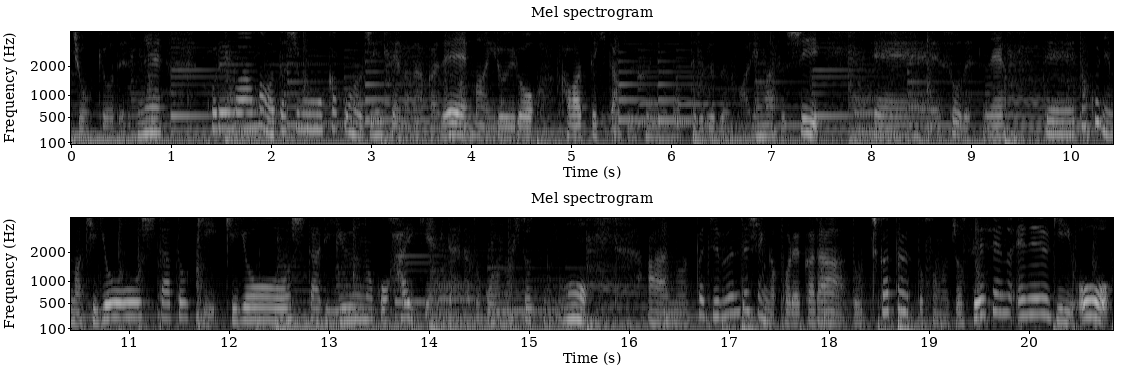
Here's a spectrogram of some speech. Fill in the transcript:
状況ですね。これはまあ私も過去の人生の中でいろいろ変わってきたというふうに思ってる部分もありますし、えそうですねで特にまあ起業した時起業した理由のこう背景みたいなところの一つにもあのやっぱ自分自身がこれからどっちかというとその女性性のエネルギーを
